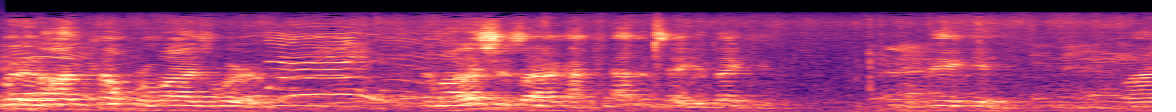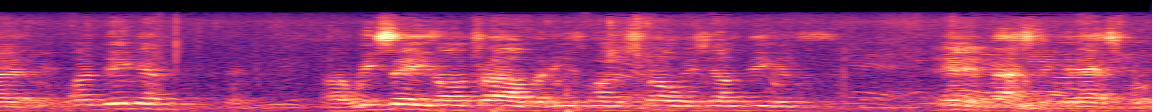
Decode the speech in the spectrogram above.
with an uncompromised word. And my ushers, I, I got to tell you, thank you for being here. My one deacon, uh, we say he's on trial, but he's one of the strongest young deacons any pastor could ask for.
